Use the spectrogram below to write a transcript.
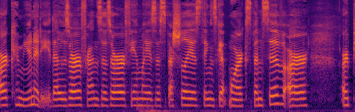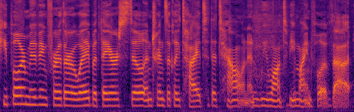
our community. Those are our friends, those are our families, especially as things get more expensive. Our our people are moving further away, but they are still intrinsically tied to the town, and we want to be mindful of that.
